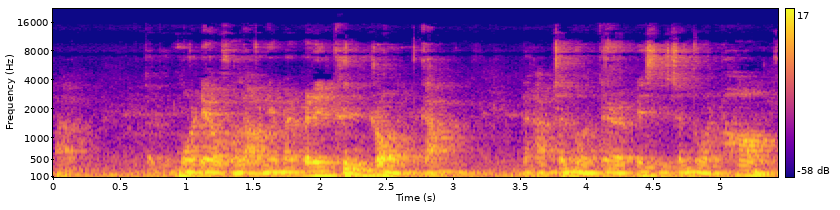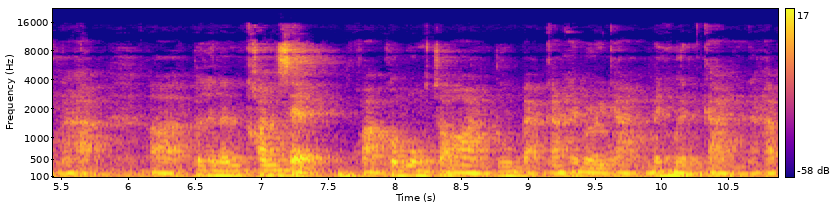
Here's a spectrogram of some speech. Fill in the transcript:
เอ่อโมเดลของเราเนี่ยมันไม่ได้ขึ้นตรงกับนะครับจำนวน therapist หรือจำนวนห้องนะครับเพราะฉะนั้นคอนเซ็ปต์ความครบวงจรรูปแบบการให้บริการไม่เหมือนกันนะครับ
